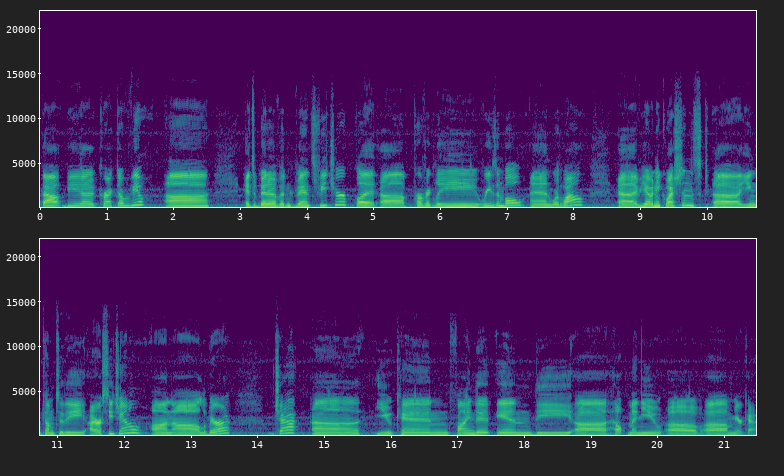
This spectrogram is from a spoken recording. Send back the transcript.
about be a correct overview. Uh, it's a bit of an advanced feature, but uh, perfectly reasonable and worthwhile. Uh, if you have any questions, uh, you can come to the IRC channel on uh, Libera chat. Uh, you can find it in the uh, help menu of uh, MeerK40t.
